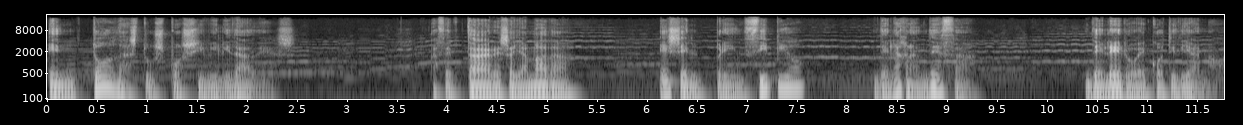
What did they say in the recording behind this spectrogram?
en todas tus posibilidades Aceptar esa llamada es el principio de la grandeza del héroe cotidiano.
